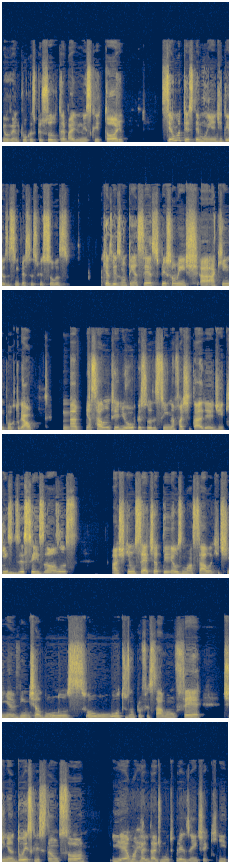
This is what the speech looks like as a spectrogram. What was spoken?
envolvendo poucas pessoas, o trabalho no escritório, ser uma testemunha de Deus assim para essas pessoas que às vezes não têm acesso, principalmente aqui em Portugal. Na minha sala anterior, pessoas assim na faixa etária de 15, 16 anos, acho que uns sete ateus numa sala que tinha 20 alunos, ou outros não professavam fé, tinha dois cristãos só, e é uma realidade muito presente aqui.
